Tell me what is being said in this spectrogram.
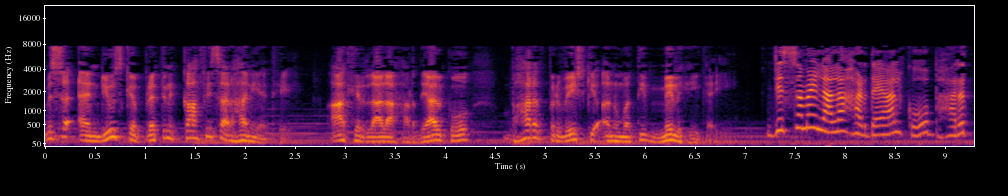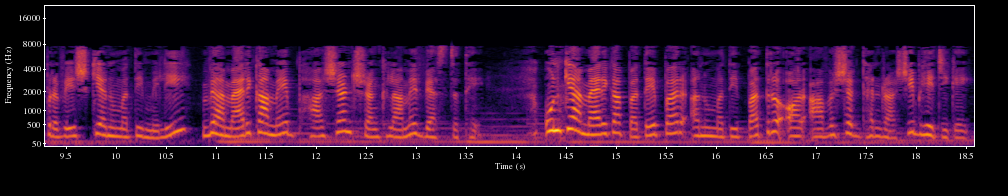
मिस्टर एंड्यूज के प्रयत्न काफ़ी सराहनीय थे। आखिर लाला हरदयाल को भारत प्रवेश की अनुमति मिल ही गई। जिस समय लाला हरदयाल को भारत प्रवेश की अनुमति मिली, वे अमेरिका में भाषण श्रृंखला में व्यस्त थे। उनके अमेरिका पते पर अनुमति पत्र और आवश्यक धनराशि भेजी गई।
